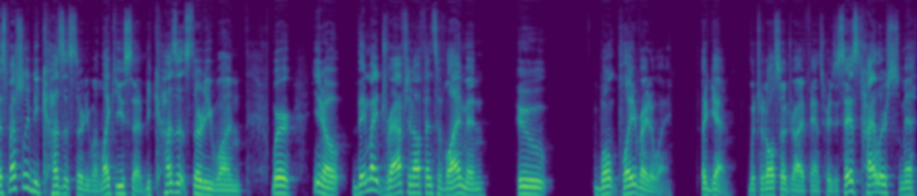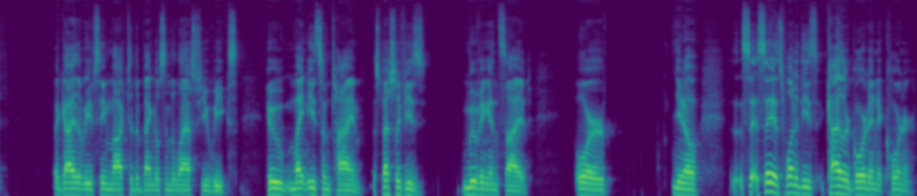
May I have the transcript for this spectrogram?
especially because it's 31 like you said because it's 31 where you know they might draft an offensive lineman who won't play right away again, which would also drive fans crazy. Say it's Tyler Smith, a guy that we've seen mocked to the Bengals in the last few weeks, who might need some time, especially if he's moving inside. Or, you know, say, it's one of these Kyler Gordon at corner.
